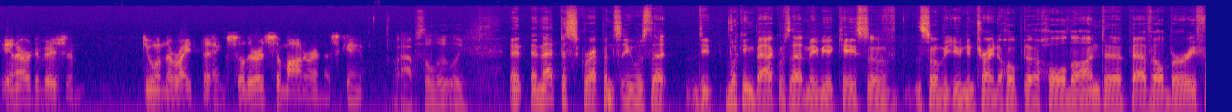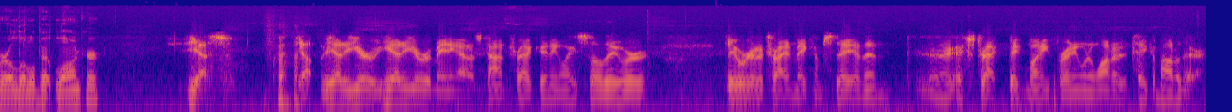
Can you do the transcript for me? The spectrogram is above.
in our division doing the right thing. So there is some honor in this game. Absolutely. And, and that discrepancy was that, looking back, was that maybe a case of the Soviet Union trying to hope to hold on to Pavel Bure for a little bit longer? Yes. yeah, he had a year. He had a year remaining on his contract anyway, so they were they were going to try and make him stay, and then uh, extract big money for anyone who wanted to take him out of there.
